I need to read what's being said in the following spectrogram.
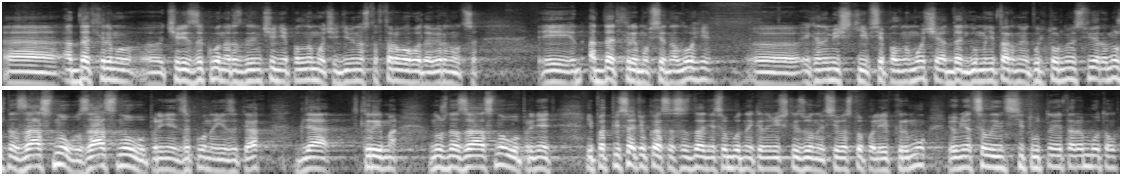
э, отдать Крыму э, через закон о разграничении полномочий 92 года вернуться и отдать Крыму все налоги, э, экономические все полномочия, отдать гуманитарную и культурную сферу. Нужно за основу, за основу принять закон о языках для Крыма. Нужно за основу принять и подписать указ о создании свободной экономической зоны в Севастополе и в Крыму. И у меня целый институт на это работал,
